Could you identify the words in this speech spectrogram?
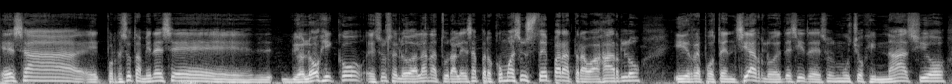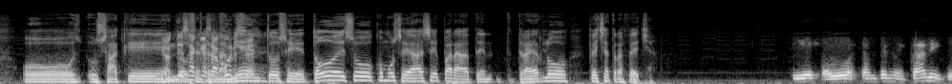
esa, eh, porque eso también es eh, biológico, eso se lo da la naturaleza, pero ¿cómo hace usted para trabajarlo y repotenciarlo? Es decir, eso es mucho gimnasio o, o saque ¿De dónde los saca esa fuerza? entrenamientos, eh, todo eso, ¿cómo se hace para ten- traerlo fecha tras fecha? Sí, es algo bastante mecánico,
